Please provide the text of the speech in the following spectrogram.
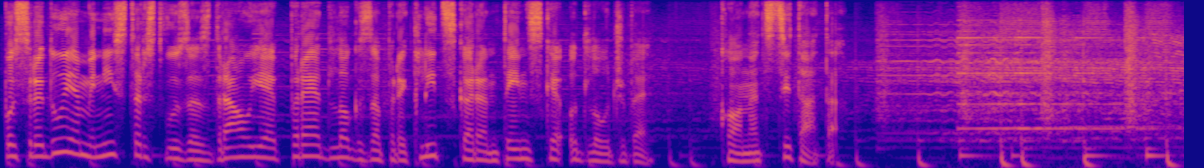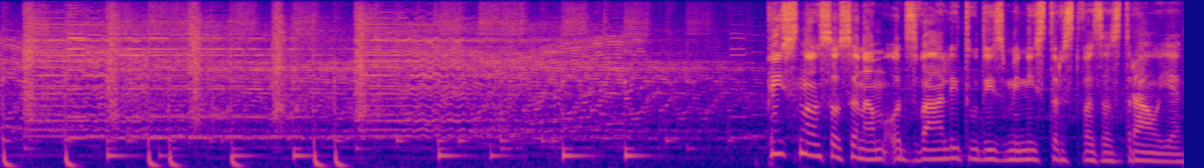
posreduje Ministrstvu za zdravje predlog za preklic karantenske odločbe. Konec citata. Pisno so se nam odzvali tudi z Ministrstva za zdravje.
